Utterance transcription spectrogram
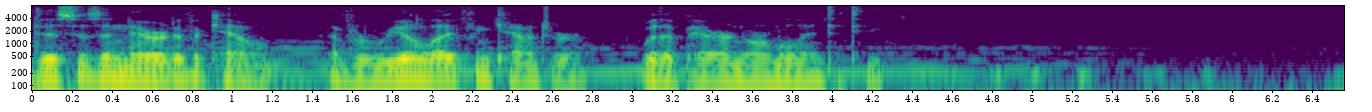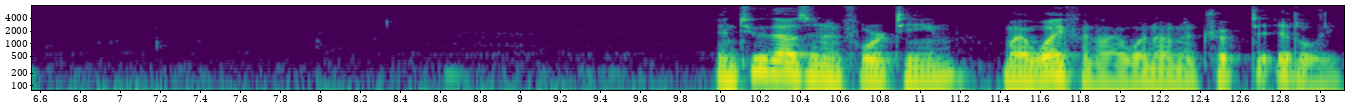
This is a narrative account of a real life encounter with a paranormal entity. In 2014, my wife and I went on a trip to Italy.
